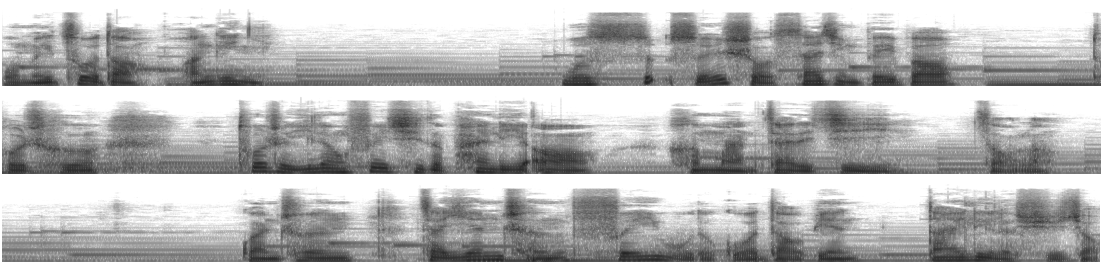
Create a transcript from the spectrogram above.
我没做到，还给你。”我随随手塞进背包，拖车拖着一辆废弃的派利奥和满载的记忆走了。管春在烟尘飞舞的国道边呆立了许久。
